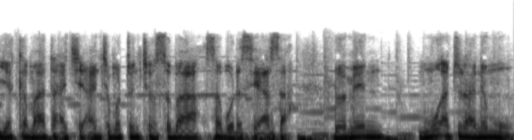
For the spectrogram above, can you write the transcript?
ya kamata a ce an ci mutuncinsu ba saboda siyasa. Domin mu a tunaninmu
